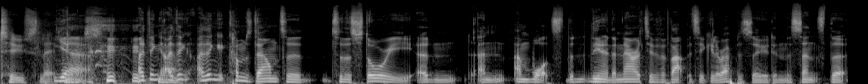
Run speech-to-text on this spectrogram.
too slick. Yeah, I think I think I think it comes down to to the story and and and what's the you know the narrative of that particular episode in the sense that.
